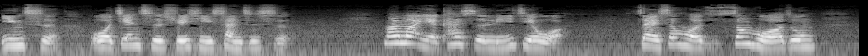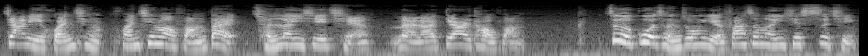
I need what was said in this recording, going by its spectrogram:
因此我坚持学习善知识。妈妈也开始理解我，在生活生活中，家里还清还清了房贷，存了一些钱，买了第二套房。这个过程中也发生了一些事情。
